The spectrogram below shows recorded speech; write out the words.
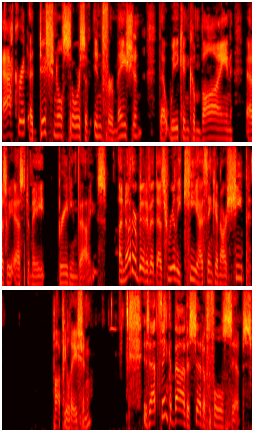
accurate additional source of information that we can combine as we estimate breeding values. Another bit of it that's really key, I think, in our sheep population is that think about a set of full sibs.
